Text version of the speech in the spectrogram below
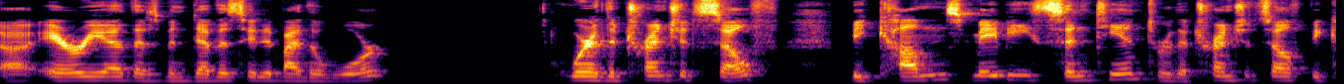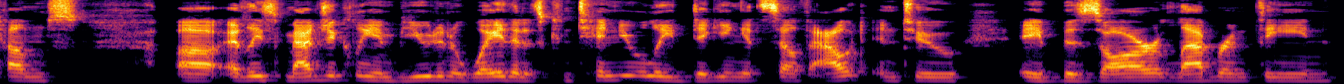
uh, area that has been devastated by the war, where the trench itself becomes maybe sentient, or the trench itself becomes uh, at least magically imbued in a way that it's continually digging itself out into a bizarre labyrinthine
